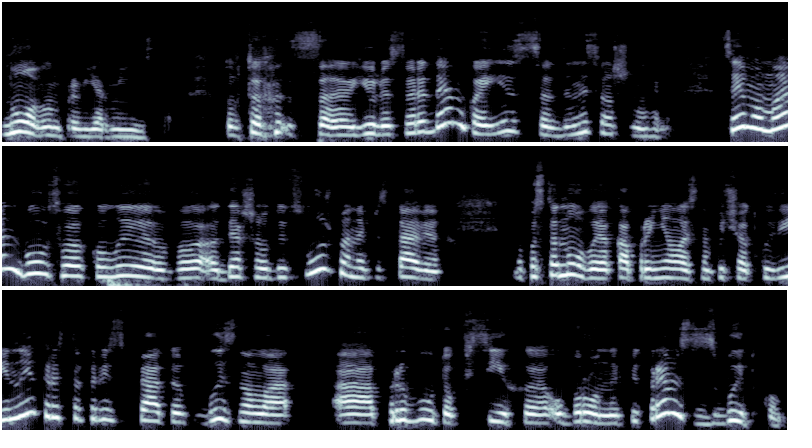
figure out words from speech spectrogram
новим прем'єр-міністром, тобто з Юлією Свериденко і з Денисом Шмигелем. Цей момент був е, коли в Держаудитслужба на підставі постанови, яка прийнялась на початку війни, 335 визнала прибуток всіх е, оборонних підприємств збитком.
